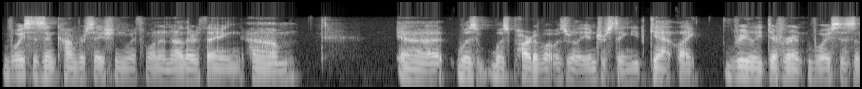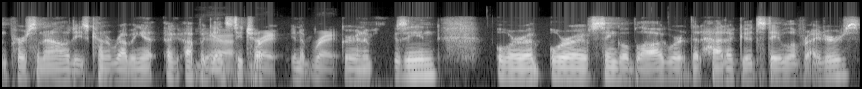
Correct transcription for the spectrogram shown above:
voices in conversation with one another thing um, uh, was was part of what was really interesting. You'd get like really different voices and personalities kind of rubbing it uh, up yeah, against each other right, in a right. or in a magazine or a, or a single blog where, that had a good stable of writers.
